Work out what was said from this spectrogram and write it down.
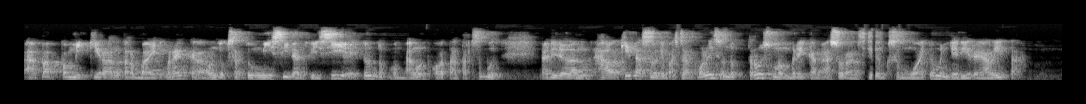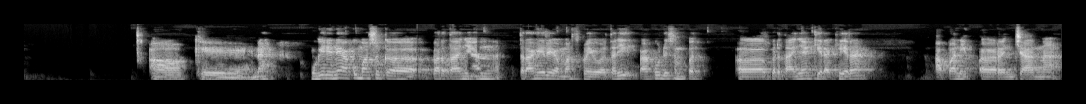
apa, pemikiran terbaik mereka untuk satu misi dan visi yaitu untuk membangun kota tersebut. Nah di dalam hal kita sebagai pasar polis untuk terus memberikan asuransi untuk semua itu menjadi realita. Oke, nah mungkin ini aku masuk ke pertanyaan terakhir ya Mas Klewa. Tadi aku udah sempat uh, bertanya kira-kira apa nih uh, rencana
